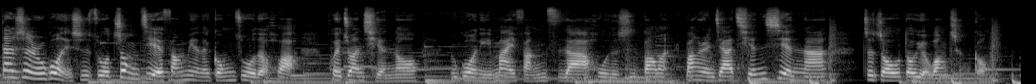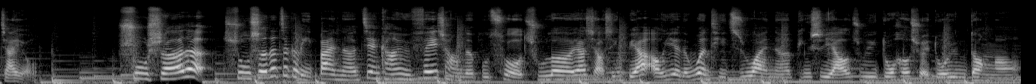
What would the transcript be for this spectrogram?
但是如果你是做中介方面的工作的话，会赚钱哦。如果你卖房子啊，或者是帮帮人家牵线呐、啊，这周都有望成功，加油！属蛇的，属蛇的这个礼拜呢，健康运非常的不错。除了要小心不要熬夜的问题之外呢，平时也要注意多喝水、多运动哦。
